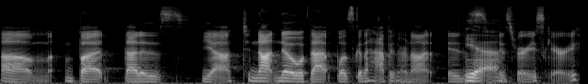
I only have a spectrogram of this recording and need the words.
Um, but that is yeah, to not know if that was going to happen or not is Yeah. is very scary.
